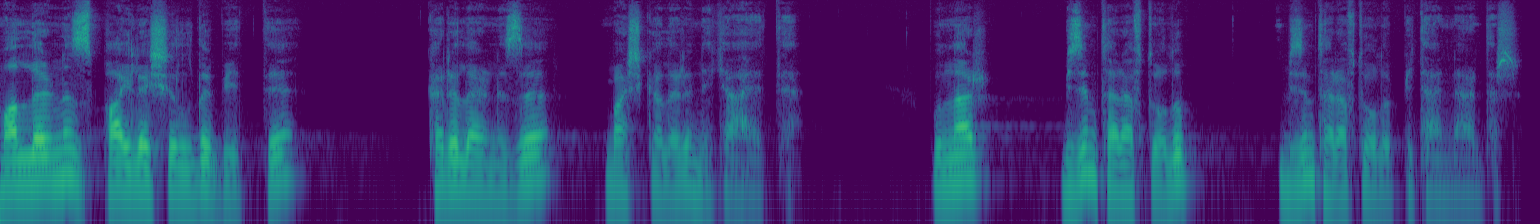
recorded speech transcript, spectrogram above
Mallarınız paylaşıldı bitti. Karılarınızı başkaları nikah etti. Bunlar bizim tarafta olup bizim tarafta olup bitenlerdir.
